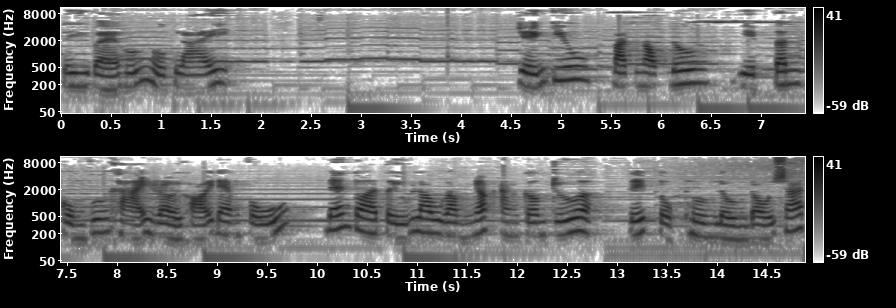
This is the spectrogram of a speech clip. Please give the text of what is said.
đi về hướng ngược lại. Triển chiêu, Bạch Ngọc Đương, Diệp Tinh cùng Vương Khải rời khỏi đàm phủ, đến tòa tiểu lâu gần nhất ăn cơm trưa, tiếp tục thương lượng đổi sách.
